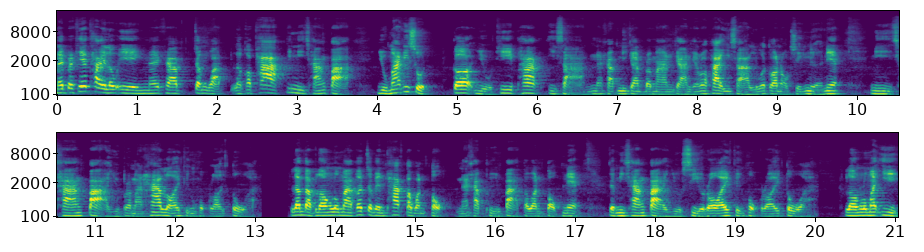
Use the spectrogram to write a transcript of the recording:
ในประเทศไทยเราเองนะครับจังหวัดแล้วก็ภาคที่มีช้างป่าอยู่มากที่สุดก็อยู่ที่ภาคอีสานนะครับมีการประมาณการกันว่าภาคอีสานหรือว่าตอนออกเฉียงเหนือเนี่ยมีช้างป่าอยู่ประมาณ 500-600 ตัว ลำดับรองลงมาก็จะเป็นภาคตะวันตกนะครับผืนป่าตะวันตกเนี่ยจะมีช้างป่าอยู่ 400ถึง600 ตัวรองลงมาอีก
